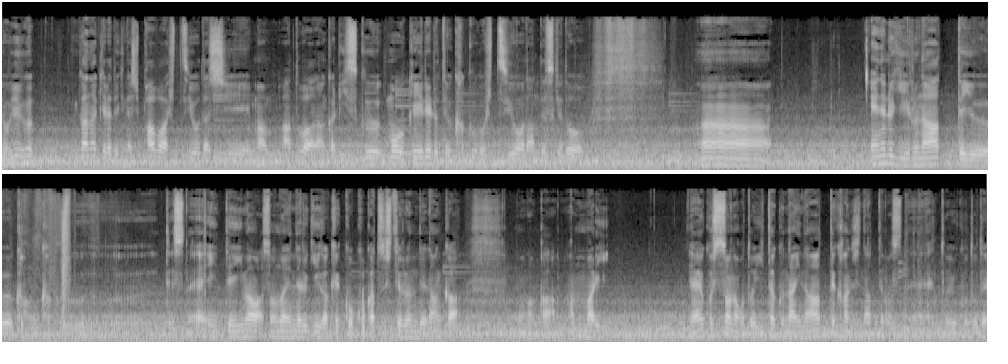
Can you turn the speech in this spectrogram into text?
余裕がなければできないしパワー必要だし、まあ、あとはなんかリスクも受け入れるという覚悟必要なんですけどうん。エネルギーいるなっていう感覚ですね。で今はそのエネルギーが結構枯渇してるんでなんかもうなんかあんまりややこしそうなこと言いたくないなって感じになってますね。ということで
